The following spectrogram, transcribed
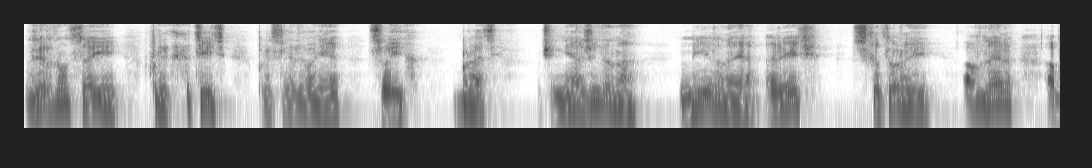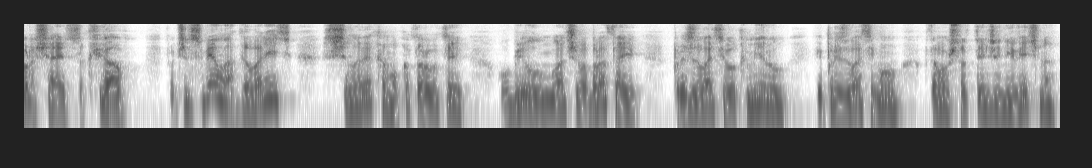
вернуться и прекратить преследование своих братьев? Очень неожиданно мирная речь с которой Авнер обращается к Яву. Очень смело говорить с человеком, у которого ты убил младшего брата, и призывать его к миру, и призывать ему к тому, что ты же не вечно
